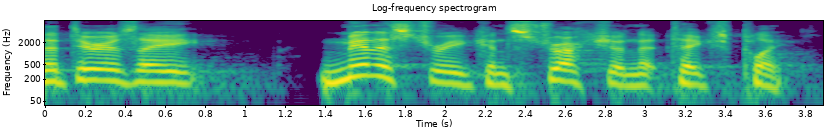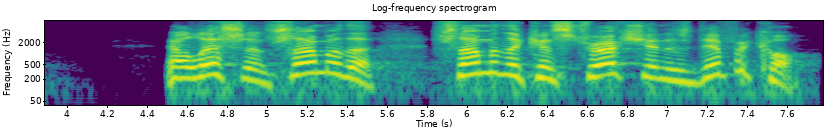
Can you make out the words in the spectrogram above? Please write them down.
that there is a ministry construction that takes place. Now listen, some of the some of the construction is difficult.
